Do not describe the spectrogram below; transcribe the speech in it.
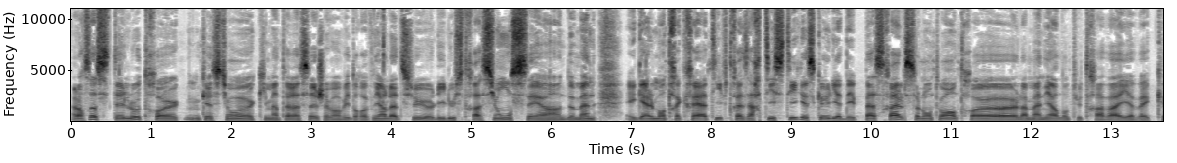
Alors ça, c'était l'autre euh, question euh, qui m'intéressait. J'avais envie de revenir là-dessus. Euh, l'illustration, c'est un domaine également très créatif, très artistique. Est-ce qu'il y a des passerelles, selon toi, entre la manière dont tu travailles avec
